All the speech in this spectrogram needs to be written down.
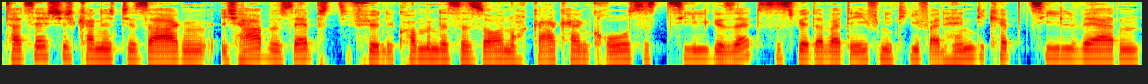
Tatsächlich kann ich dir sagen, ich habe selbst für die kommende Saison noch gar kein großes Ziel gesetzt. Es wird aber definitiv ein Handicap-Ziel werden.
